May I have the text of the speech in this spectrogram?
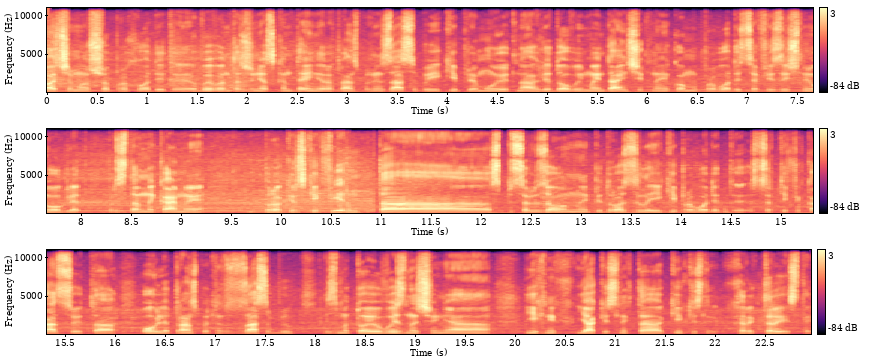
Бачимо, що проходить е, вивантаження з контейнерів транспортних засобів, які прямують на оглядовий майданчик, на якому проводиться фізичний огляд представниками брокерських фірм та спеціалізовані підрозділи, які проводять е, сертифікацію та огляд транспортних засобів з метою визначення їхніх якісних та кількісних характеристик.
